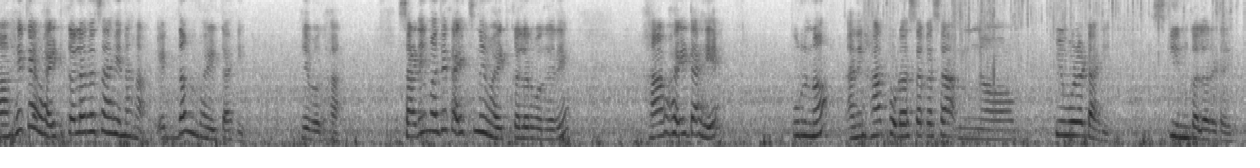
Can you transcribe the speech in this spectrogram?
हे काय? व्हाईट कलरच आहे ना हा. एकदम व्हाईट आहे. हे बघ. साडीमध्ये काहीच नाही व्हाईट कलर वगैरे. हा व्हाईट आहे. पूर्ण. आणि हा थोडासा कसा पिवळट आहे. स्किन कलर टाईप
